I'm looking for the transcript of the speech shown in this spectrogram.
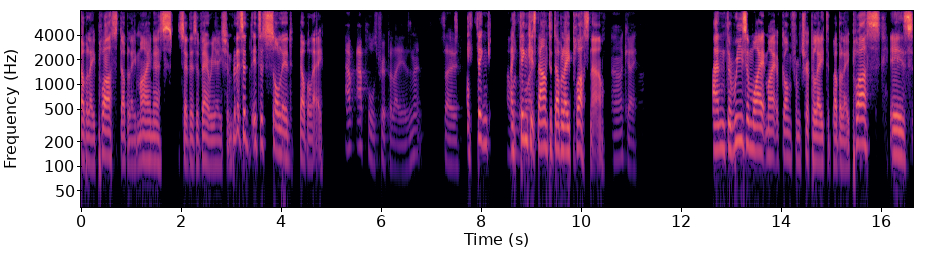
double A plus, double A minus. So there's a variation, but it's a it's a solid double A. Apple's triple A, isn't it? So I think I, I think why... it's down to double A plus now. Oh, okay. And the reason why it might have gone from triple A to double A plus is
